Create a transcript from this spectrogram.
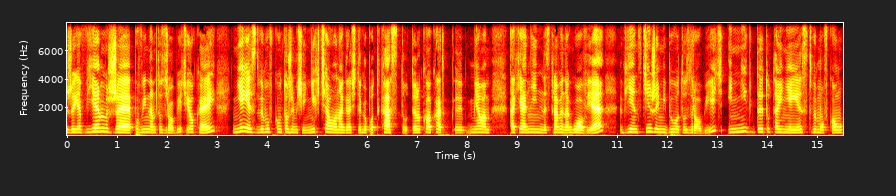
że ja wiem, że powinnam to zrobić i okej, okay, nie jest wymówką to, że mi się nie chciało nagrać tego podcastu, tylko akurat y, miałam takie, a nie inne sprawy na głowie, więc ciężej mi było to zrobić i nigdy tutaj nie jest wymówką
